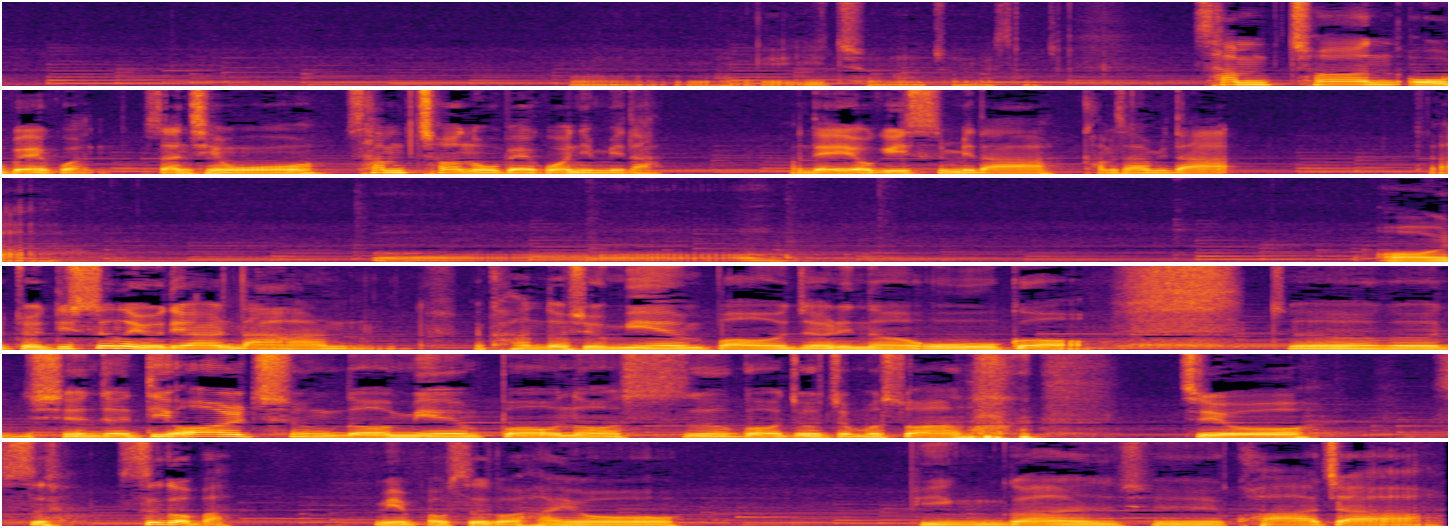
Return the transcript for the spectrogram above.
어, 우유 한 개 2,000원, 1,000원, 3,000원. 3,500원. 산칭오 3,500원입니다. 네, 여기 있습니다. 감사합니다. 자. 哦，这第四呢有点难，看到是面包，这里呢五个，这个现在第二层的面包呢四个，这个怎么算？只有四四个吧，面包四个，还有饼干是夸炸。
